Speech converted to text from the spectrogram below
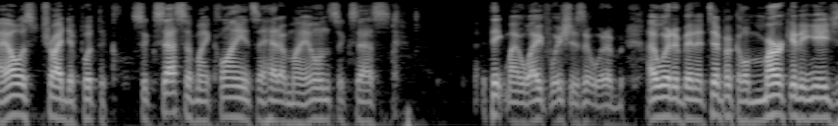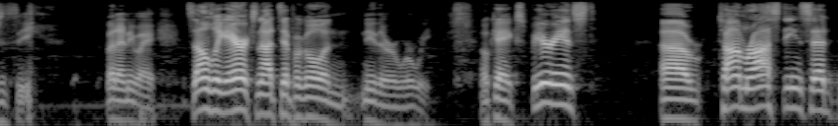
I always tried to put the success of my clients ahead of my own success. I think my wife wishes it would have I would have been a typical marketing agency. but anyway, it sounds like Eric's not typical and neither were we. Okay, experienced. Uh, Tom Rothstein said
